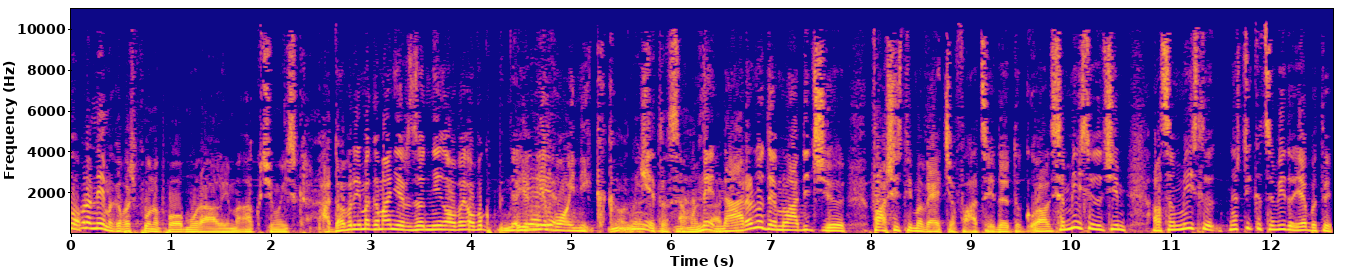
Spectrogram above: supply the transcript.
Dobro, nema ga baš puno po muralima, ako ćemo iskreno. pa dobro, ima ga manje jer za nije ovaj ovog jer Je, nije je. vojnik. Kao, znaš. Nije to samo Ne, zato. naravno da je mladić e, fašistima veća faca i da je to, ali sam mislio da će im, ali sam mislio, znaš ti kad sam video jebote,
